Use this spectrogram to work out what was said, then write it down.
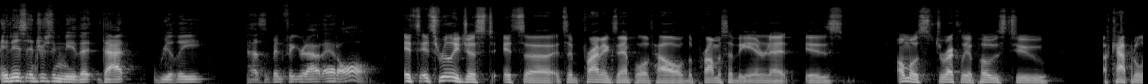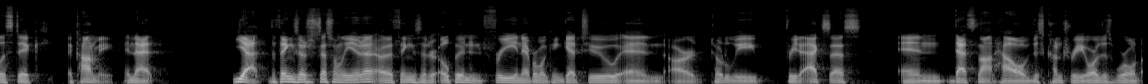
it is interesting to me that that really hasn't been figured out at all. It's it's really just it's a it's a prime example of how the promise of the internet is almost directly opposed to a capitalistic economy in that yeah the things that are successful on the internet are the things that are open and free and everyone can get to and are totally free to access. And that's not how this country or this world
